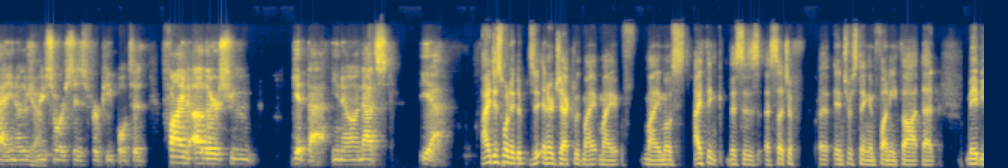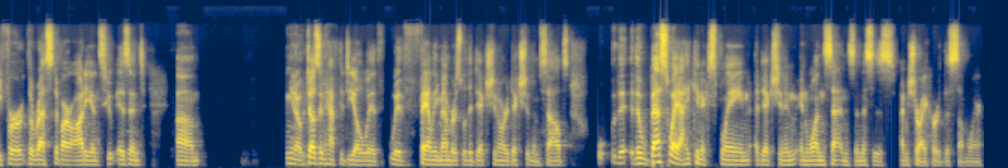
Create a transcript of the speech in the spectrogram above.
uh, you know there's yeah. resources for people to find others who get that you know and that's yeah. I just wanted to, interject with my my my most i think this is a, such a, a interesting and funny thought that maybe for the rest of our audience who isn't um, you know doesn't have to deal with with family members with addiction or addiction themselves. The, the best way i can explain addiction in, in one sentence and this is i'm sure i heard this somewhere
